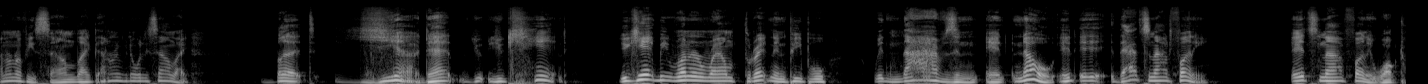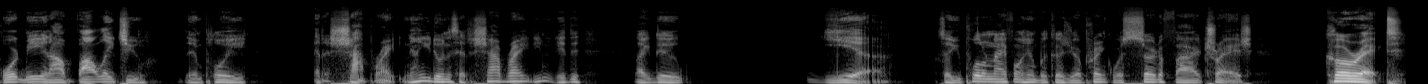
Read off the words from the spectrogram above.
I don't know if he sound like that. I don't even know what he sound like. But yeah, that you you can't you can't be running around threatening people with knives and and no, it, it that's not funny. It's not funny. Walk toward me and I'll violate you. The employee at a shop right now. you're doing this at a shop right? You did it like, dude. Yeah. So you pull a knife on him because your prank was certified trash. Correct.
